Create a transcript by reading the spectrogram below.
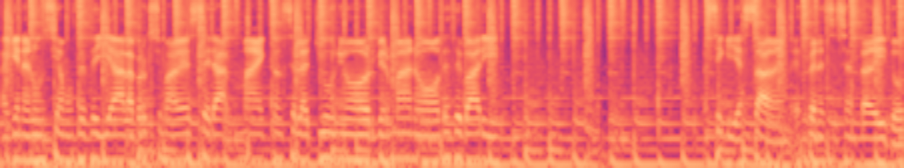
A quien anunciamos desde ya, la próxima vez será Mike Cancela Jr., mi hermano, desde Bari. Así que ya saben, espérense sentaditos.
